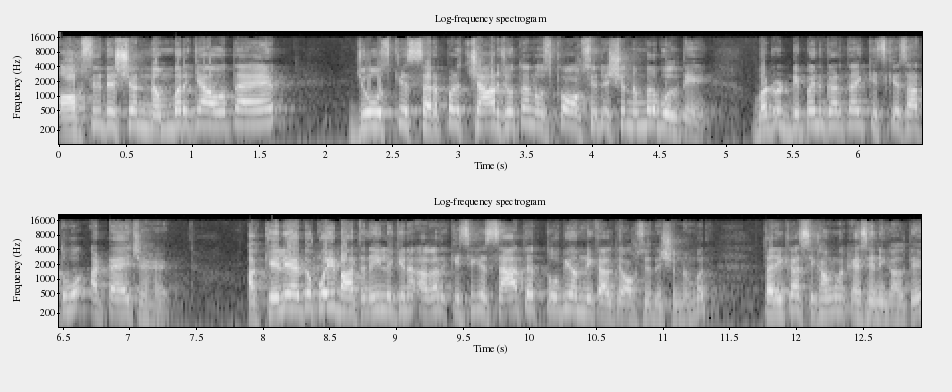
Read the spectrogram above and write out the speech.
ऑक्सीडेशन नंबर क्या होता है? जो उसके सर पर चार्ज होता है ना, उसको ऑक्सीडेशन नंबर बोलते हैं। बट वो डिपेंड करता है किसके साथ वो अटैच है। अकेले है तो कोई बात नहीं, लेकिन अगर किसी के साथ है तो भी हम निकालते हैं ऑक्सीडेशन नंबर तरीका सिखाऊँगा कैसे निकालते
